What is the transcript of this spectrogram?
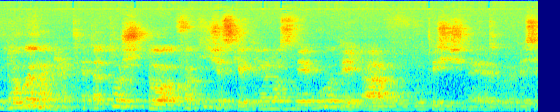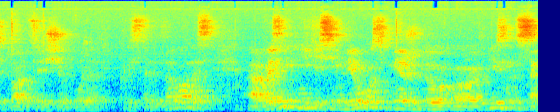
Другой момент – это то, что фактически в 90-е годы, а в 2000-е эта ситуация еще более кристаллизовалась, а, возник некий симбиоз между э, бизнесом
